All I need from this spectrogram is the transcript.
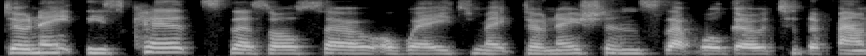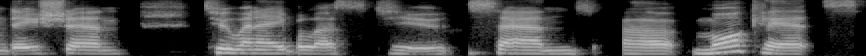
donate these kits. There's also a way to make donations that will go to the foundation to enable us to send uh, more kits.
